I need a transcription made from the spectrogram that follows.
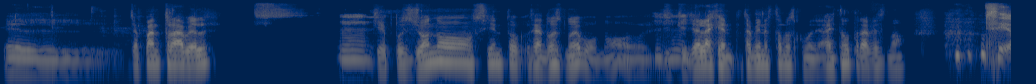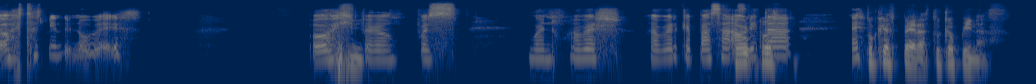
el Japan Travel, Mm, que pues yo no siento, o sea, no es nuevo, ¿no? Y que ya la gente también estamos como, de, ay, no, otra vez no. Sí, ay, estás viendo y no ves. Ay, Sí. pero pues bueno, a ver, a ver qué pasa. ¿Tú, tú, Ahorita, tú qué esperas? ¿Tú qué opinas?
